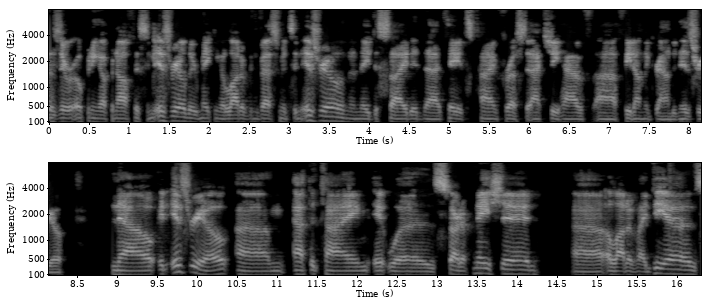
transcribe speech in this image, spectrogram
as they were opening up an office in Israel. They were making a lot of investments in Israel, and then they decided that hey, it's time for us to actually have uh, feet on the ground in Israel. Now, in Israel, um, at the time, it was Startup Nation, uh, a lot of ideas,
